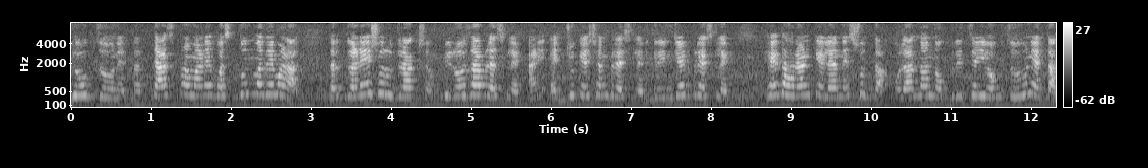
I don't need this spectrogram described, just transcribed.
योग जुळून येतात. त्याचप्रमाणे वस्तूंमध्ये म्हणाल तर गणेश रुद्राक्ष फिरोजा ब्रेसलेट आणि education bracelet green jade bracelet हे धारण केल्याने सुद्धा मुलांना नोकरीचे योग जुळून येतात.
